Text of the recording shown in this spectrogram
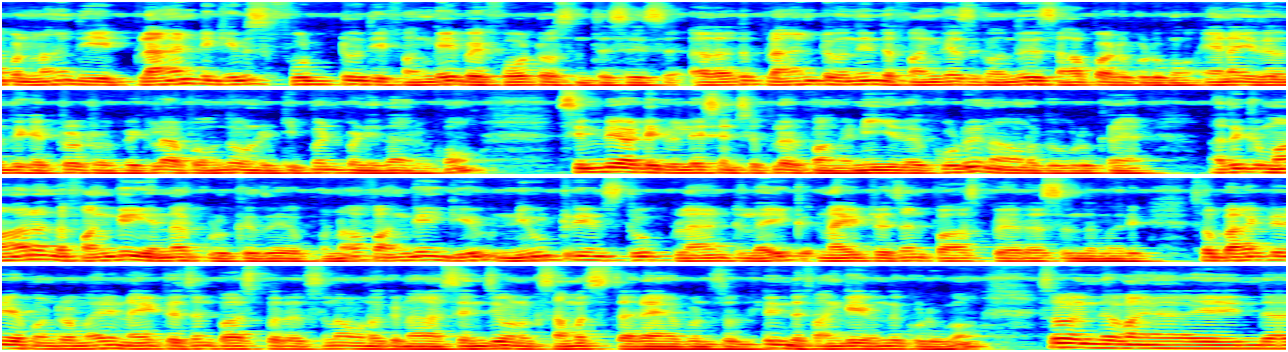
அப்படின்னா the plant gives food to the fungi by photosynthesis அதாவது பிளான்ட் வந்து இந்த ஃபங்கஸுக்கு வந்து சாப்பாடு கொடுக்கும். ஏன்னா இது வந்து ஹெட்ரோட்ரோபிக்கில் அப்போ வந்து ஒன்று டிபெண்ட் பண்ணி தான் இருக்கும். சிம்பியாட்டிக் ரிலேஷன்ஷிப்பில் இருப்பாங்க. நீ இதை கொடு நான் உனக்கு கொடுக்குறேன். அதுக்கு மாற அந்த ஃபங்கை என்ன கொடுக்குது அப்படின்னா fungi give nutrients to plant like nitrogen phosphorus இந்த மாதிரி. ஸோ பாக்டீரியா பண்ணுற மாதிரி நைட்ரஜன் பாஸ்பரஸ்லாம் உனக்கு நான் செஞ்சு உனக்கு சமைச்சு தரேன் அப்படின்னு சொல்லிட்டு இந்த ஃபங்கை வந்து கொடுக்கும். ஸோ இந்த இந்த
